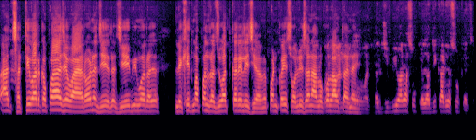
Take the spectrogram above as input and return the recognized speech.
આ છઠ્ઠી વાર કપાયા છે વાયરો અને જીઈબીમાં લેખિતમાં પણ રજૂઆત કરેલી છે. અમે પણ કઈ સોલ્યુશન આ લોકો લાવતા નહીં. જીબી વાળા શું કહે અધિકારીઓ શું કહે છે?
